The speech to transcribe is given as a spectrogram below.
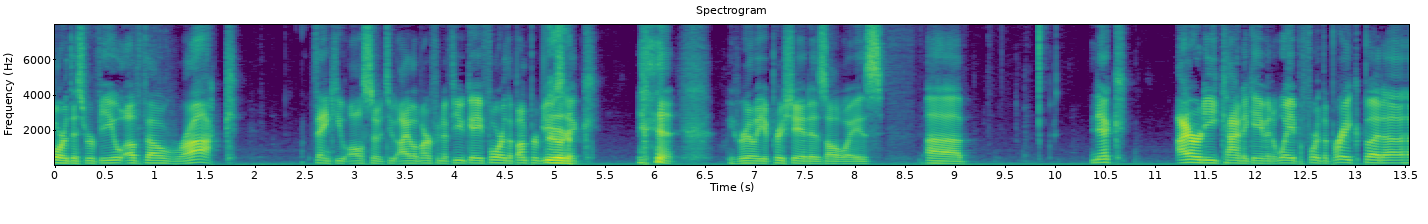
for this review of The Rock. Thank you also to Isla Marfin and Fugue for the bumper music. we really appreciate it as always. Uh, Nick, I already kind of gave it away before the break, but uh,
